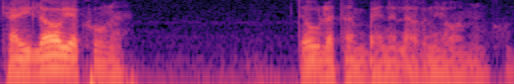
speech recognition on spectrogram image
کی لا یکونه دولتا بین الاغنیا منکم.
